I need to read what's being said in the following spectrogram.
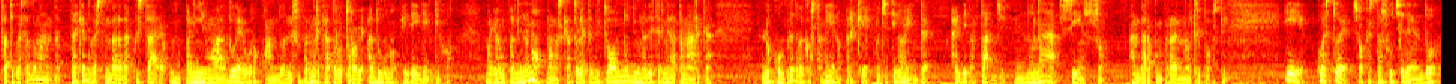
fatti questa domanda, perché dovresti andare ad acquistare un panino a 2 euro quando nel supermercato lo trovi ad 1 ed è identico? Magari un panino no, ma una scatoletta di tonno di una determinata marca. Lo compri dove costa meno perché oggettivamente hai dei vantaggi. Non ha senso andare a comprare in altri posti e questo è ciò che sta succedendo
